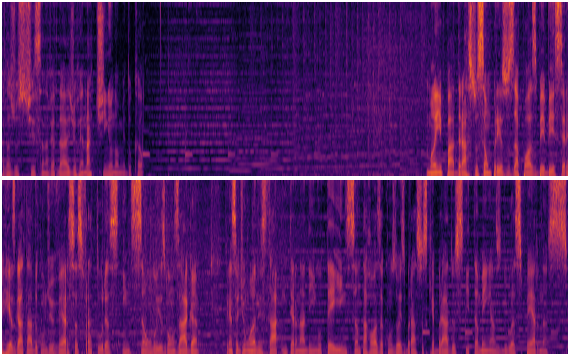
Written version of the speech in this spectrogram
Pela justiça, na verdade, o Renatinho, o nome do cão. Mãe e padrasto são presos após bebê ser resgatado com diversas fraturas em São Luís Gonzaga. Criança de um ano está internada em UTI em Santa Rosa com os dois braços quebrados e também as duas pernas.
